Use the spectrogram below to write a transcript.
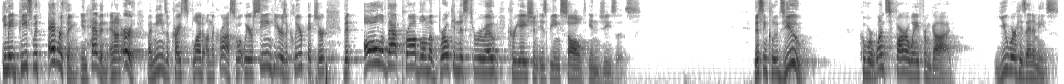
He made peace with everything in heaven and on earth by means of Christ's blood on the cross. So, what we are seeing here is a clear picture that all of that problem of brokenness throughout creation is being solved in Jesus. This includes you, who were once far away from God. You were his enemies,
